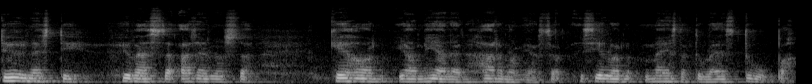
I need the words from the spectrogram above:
tyynesti hyvässä asennossa kehon ja mielen harmoniassa, silloin meistä tulee stuupa.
